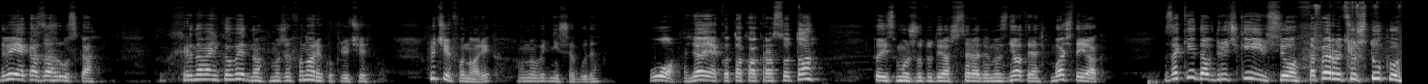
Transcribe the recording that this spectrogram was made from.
Диви, яка загрузка. Хреновенько видно, може фонарик включи. Включи фонарик, воно видніше буде. О, гля, як отака красота. Тобто можу туди аж всередину зняти. Бачите як? Закидав дрючки і все. Тепер оцю штуку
